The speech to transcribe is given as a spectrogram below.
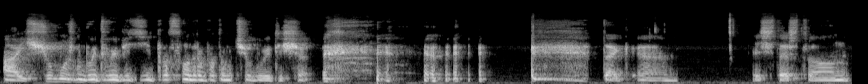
А, еще можно будет выпить и посмотрим потом, что будет еще. Так, эм, я считаю, что он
